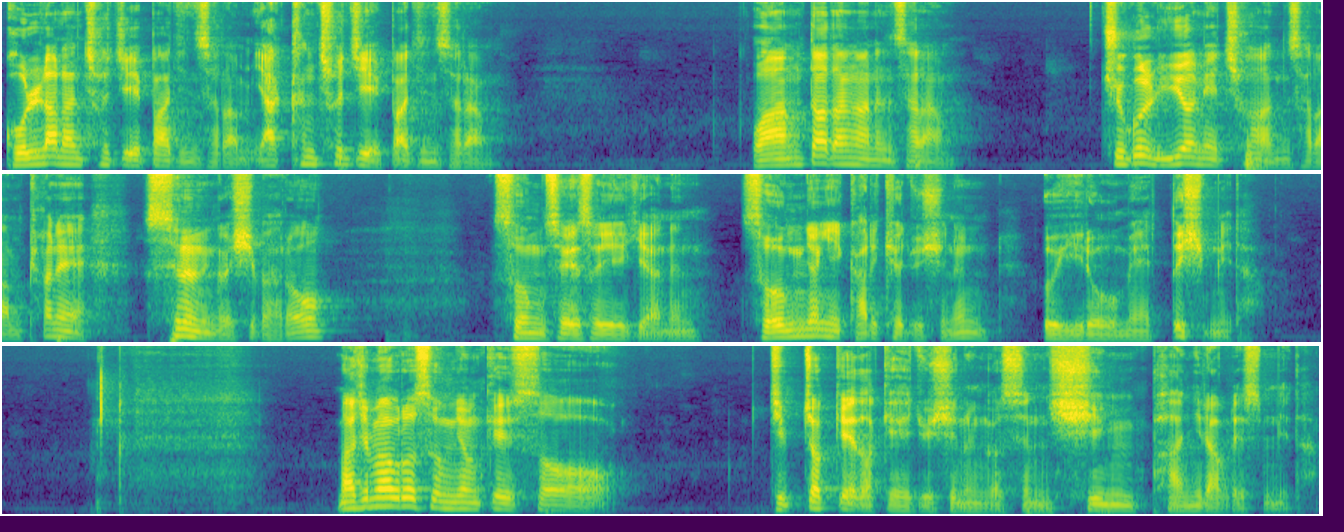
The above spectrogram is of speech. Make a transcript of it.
곤란한 처지에 빠진 사람, 약한 처지에 빠진 사람, 왕따 당하는 사람, 죽을 위험에 처한 사람 편에 서는 것이 바로 성서에서 얘기하는 성령이 가르쳐 주시는 의로움의 뜻입니다. 마지막으로 성령께서 직접 깨닫게 해주시는 것은 심판이라고 그랬습니다.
